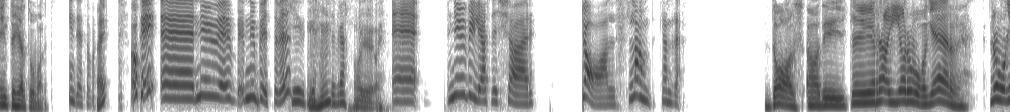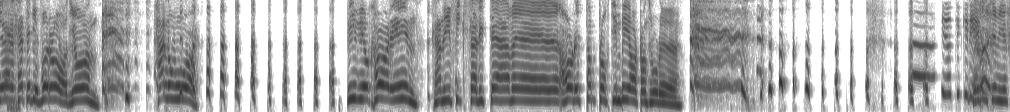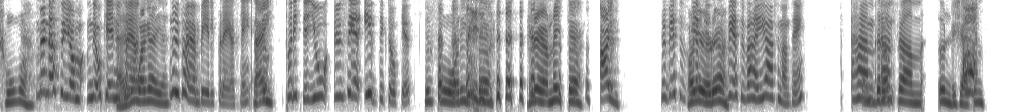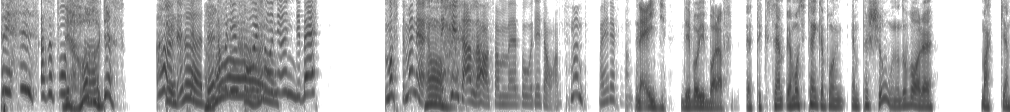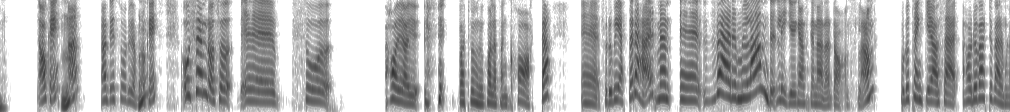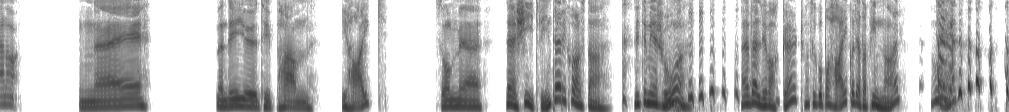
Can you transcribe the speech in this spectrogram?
Inte helt ovanligt. Inte helt ovanligt. Nej. Okej, eh, nu, eh, nu byter vi. Gud, Mhm. jättebra. Oj, oj, oj. Eh, nu vill jag att vi kör Dalsland, kan du det? Dals, ja det är, det är Roy och Roger. Roger, sätter du på radion? Hallå! Vivi och Karin, kan vi fixa lite, eh, har du ett topplock en B18 tror du? Jag tycker Det det. är lite mer så. Men alltså, jag, nu- okej nu tar jag, nu tar jag en bild på dig älskling. Alltså, Nej. på riktigt, jo, du ser inte klok ut. Du får inte, rör mig inte. Aj! För vet, du, Vad vet, gör du, du? vet du vad han gör för någonting? Han Han, drar han, fram underköken. precis, alltså får, Det hördes! hördes det hördes. Ja, men du får sån underbett. Måste man det? Ah. Det kan ju inte alla ha som eh, bor i Dalsland. Vad är det för någonting? Nej, det var ju bara ett exempel. Jag måste tänka på en, en person och då var det Macken. Okej, Mm. ja. ja, det är så du jobbar. Mm. Okej. Och sen då så, eh, så har jag ju varit tvungen att kolla på en karta eh, för att veta det här. Men eh, Värmland ligger ju ganska nära Dalsland. Och då tänker jag så här, har du varit i Värmland någon gång? Nej, men det är ju typ han i hike som, eh, det är skitfint här i Karlstad. Lite mer så. Det är väldigt vackert. Man ska gå på hike och leta pinnar.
